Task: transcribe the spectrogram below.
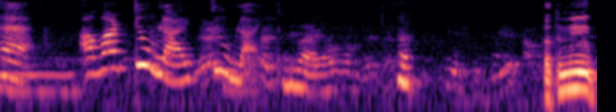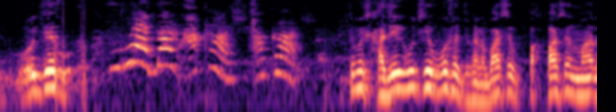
হ্যাঁ আবার টিউবলাইট টিউবলাইট। তা তুমি ওই যে আকাশ আকাশ। তুমি সাজিয়ে গুছিয়ে বসেছো কেন? পাশে পাশে মার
